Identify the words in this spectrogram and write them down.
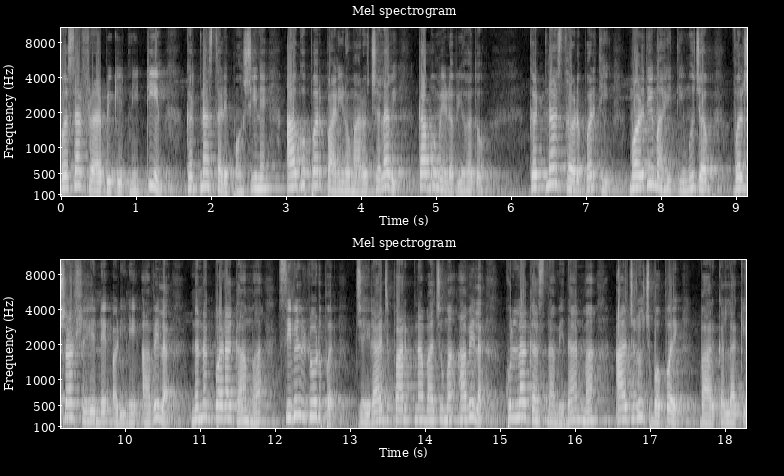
વલસાડ ફાયર બ્રિગેડની ટીમ ઘટના સ્થળે પહોંચીને આગ ઉપર પાણીનો મારો ચલાવી કાબૂ મેળવ્યો હતો. ઘટના સ્થળ પરથી મળતી માહિતી મુજબ વલસાડ શહેરને અડીને આવેલા નનકપાડા ગામમાં સિવિલ રોડ પર જયરાજ પાર્કના બાજુમાં આવેલા ખુલ્લા ઘાસના મેદાનમાં આજરોજ બપોરે બાર કલાકે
